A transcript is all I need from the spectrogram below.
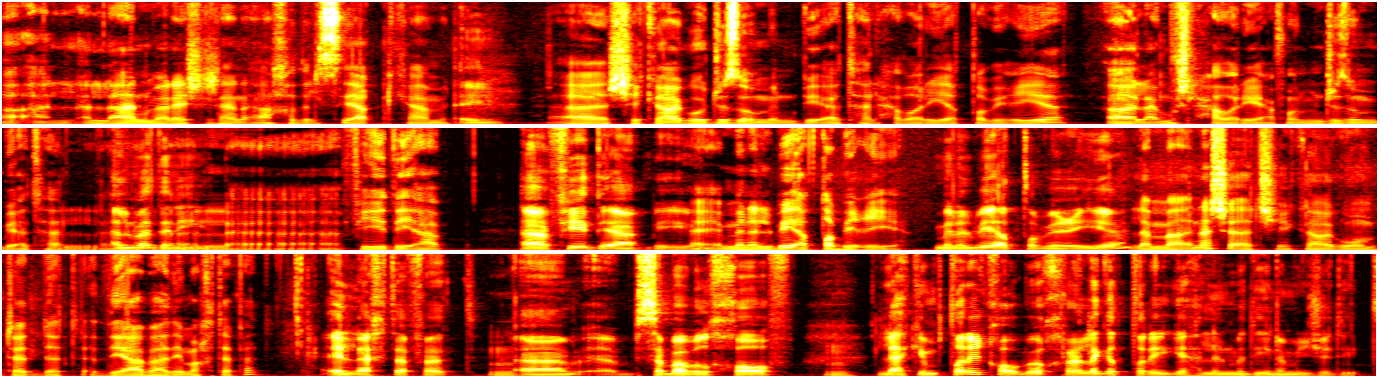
الآن معليش عشان آخذ السياق كامل. أي. آه شيكاغو جزء من بيئتها الحضارية الطبيعية. آه لا مش الحضارية عفوا من جزء من بيئتها المدني في ذئاب. آه في ذئاب إيه. من البيئة الطبيعية. من البيئة الطبيعية. لما نشأت شيكاغو وامتدت الذئاب هذه ما اختفت؟ إلا اختفت آه بسبب الخوف. لكن بطريقة أو بأخرى لقت طريقها للمدينة من جديد.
